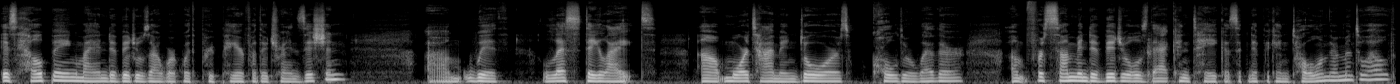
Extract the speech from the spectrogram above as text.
is helping my individuals I work with prepare for the transition um, with less daylight, uh, more time indoors, colder weather. Um, for some individuals, that can take a significant toll on their mental health.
